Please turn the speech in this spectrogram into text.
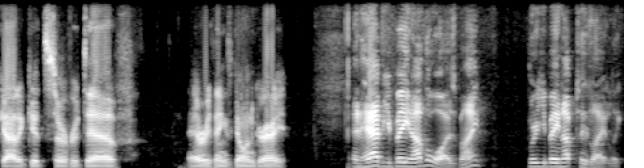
got a good server dev. Everything's going great. And how have you been otherwise, mate? What have you been up to lately?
